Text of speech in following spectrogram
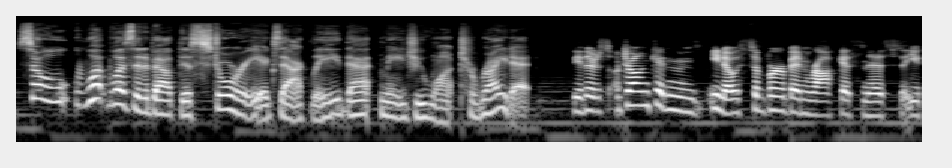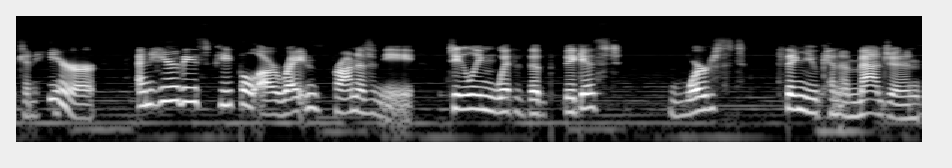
So, what was it about this story exactly that made you want to write it? There's a drunken, you know, suburban raucousness that you can hear. And here these people are right in front of me dealing with the biggest, worst thing you can imagine,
